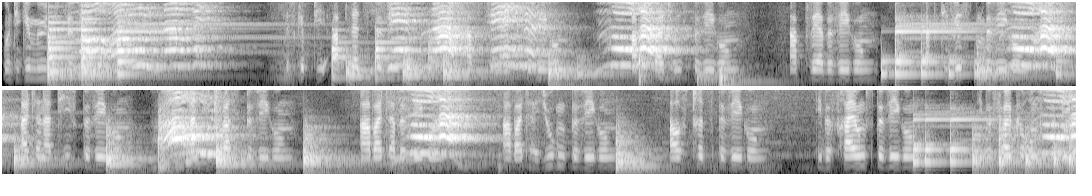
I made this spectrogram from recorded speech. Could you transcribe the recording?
und die Gemütsbewegung. Es gibt die Absetzbewegung, Abstinenzbewegung, Abspaltungsbewegung, Abwehrbewegung, Aktivistenbewegung, Alternativbewegung, Antitrustbewegung, Arbeiterbewegung, Arbeiterjugendbewegung, Austrittsbewegung, die Befreiungsbewegung, die Bevölkerungsbewegung,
